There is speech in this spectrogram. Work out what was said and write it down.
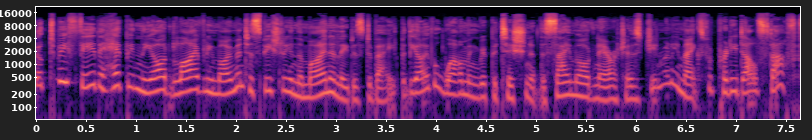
Look, to be fair, there have been the odd lively moment, especially in the minor leaders debate, but the overwhelming repetition of the same old narratives generally makes for pretty dull stuff.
